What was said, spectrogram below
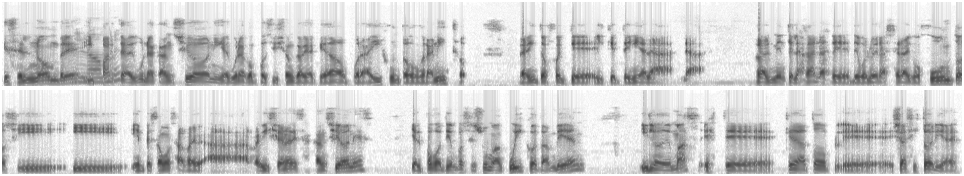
es, el, nombre y parte de alguna canción y alguna composición que había quedado por ahí junto con Granito. Granito fue el que, el que tenía la realmente las ganas de, volver a hacer algo juntos y, empezamos a, revisionar esas canciones y al poco tiempo se suma Cuico también y lo demás este, queda todo, eh, ya es historia.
